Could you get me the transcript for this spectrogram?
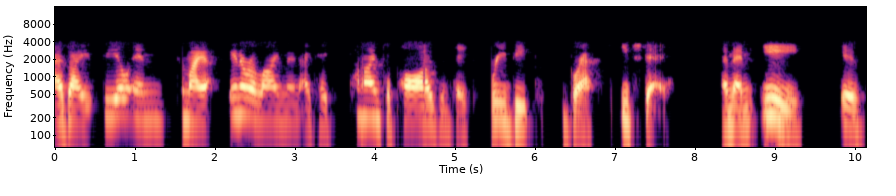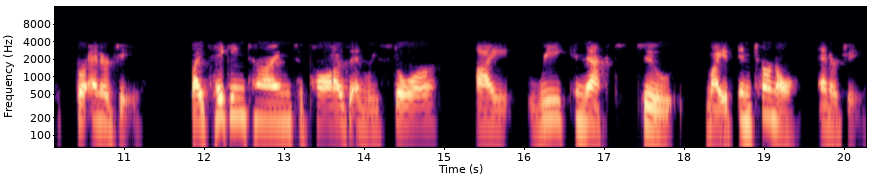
As I feel into my inner alignment, I take time to pause and take three deep breaths each day. And then E is for energy. By taking time to pause and restore, I reconnect to my internal energy.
